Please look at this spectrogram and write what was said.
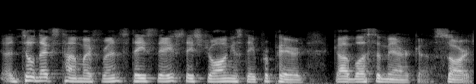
until next time, my friends, stay safe, stay strong, and stay prepared. God bless America. Sarge.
